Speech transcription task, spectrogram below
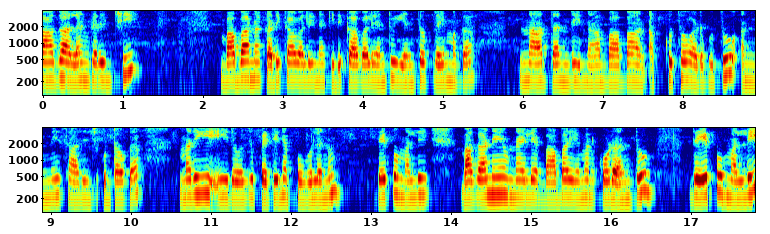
బాగా అలంకరించి బాబా నాకు అది కావాలి నాకు ఇది కావాలి అంటూ ఎంతో ప్రేమగా నా తండ్రి నా బాబా అక్కుతో అడుగుతూ అన్నీ సాధించుకుంటావుగా. మరి ఈరోజు పెట్టిన పువ్వులను రేపు మళ్ళీ బాగానే ఉన్నాయిలే బాబా ఏమనుకోడు అంటూ రేపు మళ్ళీ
